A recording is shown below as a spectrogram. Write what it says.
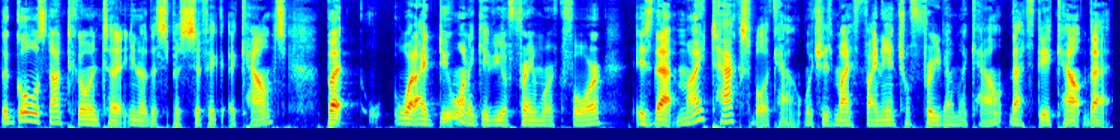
the goal is not to go into, you know, the specific accounts, but what I do want to give you a framework for is that my taxable account, which is my financial freedom account, that's the account that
